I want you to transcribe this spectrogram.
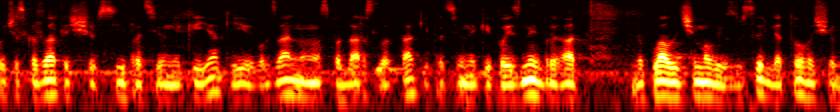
хочу сказати, що всі працівники, як і вокзального господарства, так і працівники поїзних бригад доклали чималих зусиль для того, щоб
